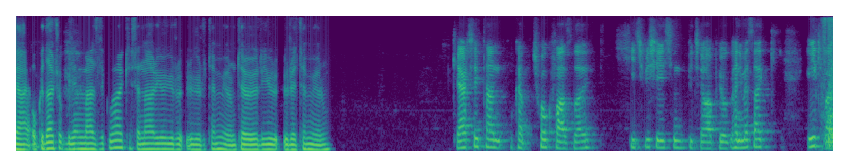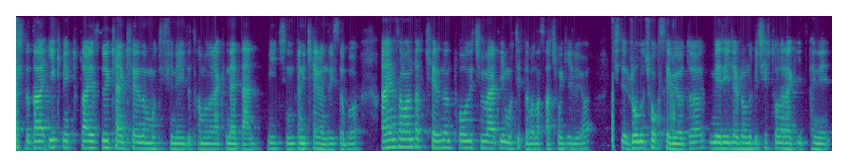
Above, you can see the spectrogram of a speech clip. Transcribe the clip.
yani o kadar çok bilinmezlik var ki senaryo yürü- yürütemiyorum, teori üretemiyorum. Gerçekten o kadar çok fazla hiçbir şey için bir cevap yok. Hani mesela ilk başta daha ilk mektuplar yazılırken Karen'ın motifi neydi tam olarak neden, niçin hani Karen'dıysa bu. Aynı zamanda Karen'ın Paul için verdiği motif de bana saçma geliyor. İşte Ron'u çok seviyordu. Mary ile Ron'u bir çift olarak hani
